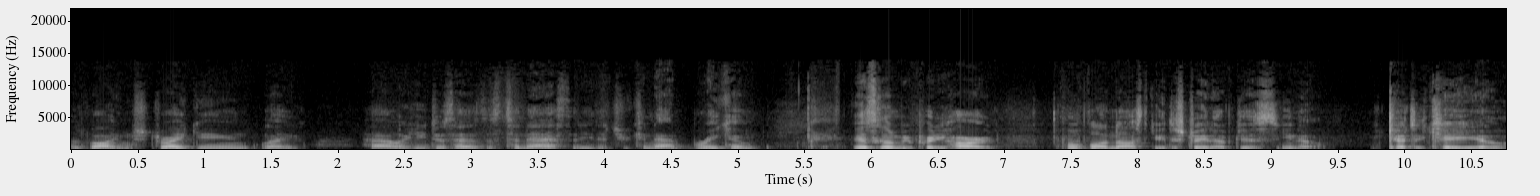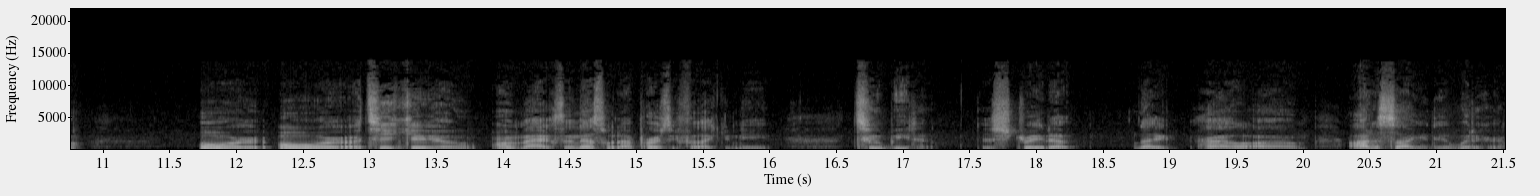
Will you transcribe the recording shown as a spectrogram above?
his volume striking, like how he just has this tenacity that you cannot break him. It's going to be pretty hard for Volkanovski to straight up just you know catch a KO or or a TKO on Max, and that's what I personally feel like you need to beat him, just straight up, like how um, Adesanya did Whitaker.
